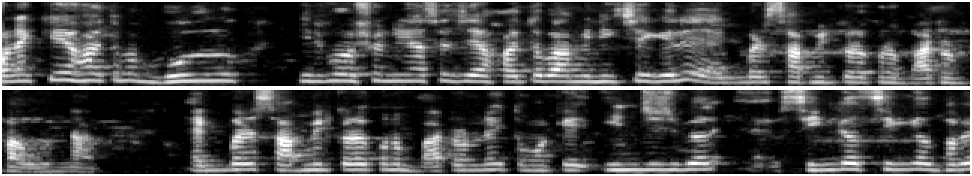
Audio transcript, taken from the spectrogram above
অনেকে হয়তো ভুল ইনফরমেশন নিয়ে আসে যে হয়তো বা আমি নিচে গেলে একবার সাবমিট করার কোনো বাটন পাবো না। একবার সাবমিট করার কোনো বাটন নেই, তোমাকে ইনডিভিজুয়াল সিঙ্গেল সিঙ্গেল ভাবে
